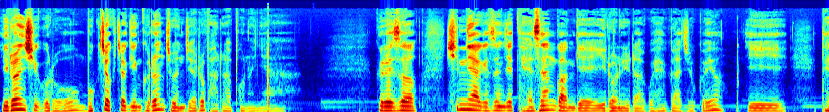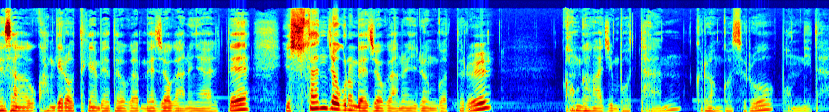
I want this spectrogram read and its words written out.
이런 식으로 목적적인 그런 존재로 바라보느냐. 그래서 심리학에서 이제 대상 관계 이론이라고 해가지고요. 이 대상하고 관계를 어떻게 맺어가, 맺어가느냐 할 때 이 수단적으로 맺어가는 이런 것들을 건강하지 못한 그런 것으로 봅니다.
